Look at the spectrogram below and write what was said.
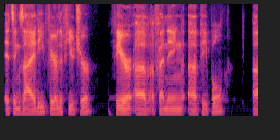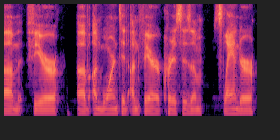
It's anxiety fear of the future fear of offending uh, people um fear of unwarranted unfair criticism slander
